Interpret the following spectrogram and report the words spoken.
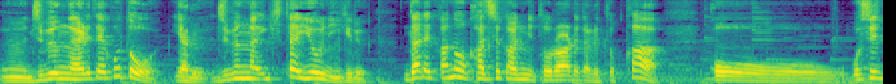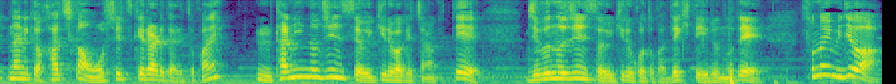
うん、自分がやりたいことをやる。自分が生きたいように生きる。誰かの価値観にとらわれたりとか、こう、押し、何か価値観を押し付けられたりとかね。うん、他人の人生を生きるわけじゃなくて、自分の人生を生きることができているので、その意味では、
